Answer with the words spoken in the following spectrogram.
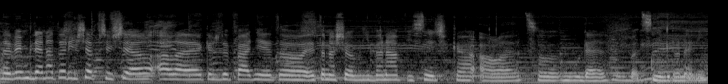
Nevím, kde na to Ríša přišel, ale každopádně je to, je to naše oblíbená písnička, ale co bude, vůbec nikdo neví.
